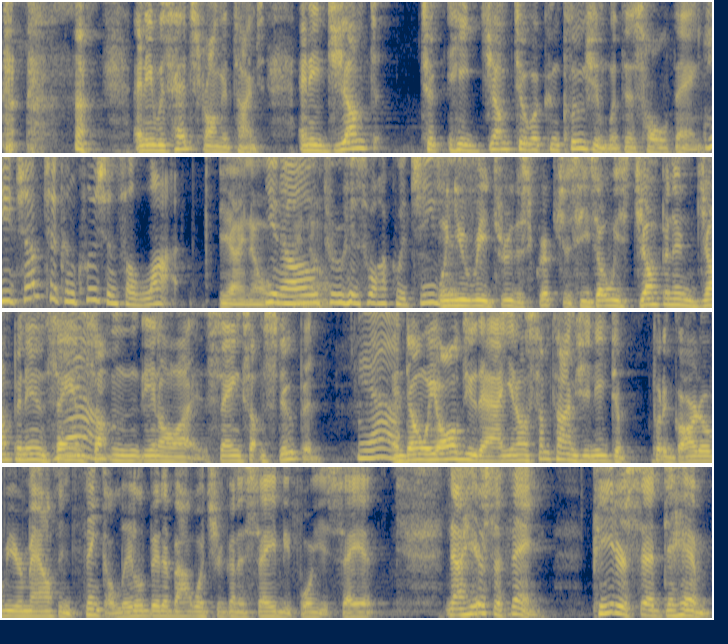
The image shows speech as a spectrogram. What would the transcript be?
and he was headstrong at times and he jumped to he jumped to a conclusion with this whole thing He jumped to conclusions a lot, yeah i know you know, know. through his walk with Jesus. when you read through the scriptures he's always jumping in jumping in saying Yeah. something you know uh, saying something stupid yeah. and don't we all do that you know sometimes you need to put a guard over your mouth and think a little bit about what you're going to say before you say it now here's the thing peter said to him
